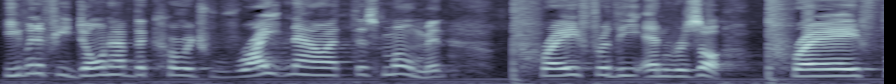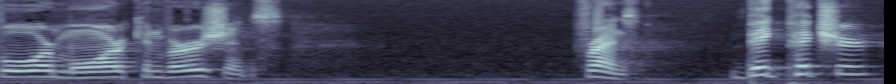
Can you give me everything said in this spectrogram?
Even if you don't have the courage right now at this moment, pray for the end result. Pray for more conversions. Friends, big picture,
